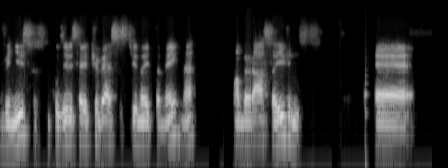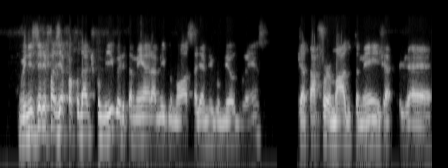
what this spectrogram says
Vinícius, inclusive se ele estiver assistindo aí também, né? Um abraço aí, Vinícius. É, o Vinícius ele fazia faculdade comigo, ele também era amigo nosso, ali amigo meu do Enzo, já está formado também, já, já, é,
